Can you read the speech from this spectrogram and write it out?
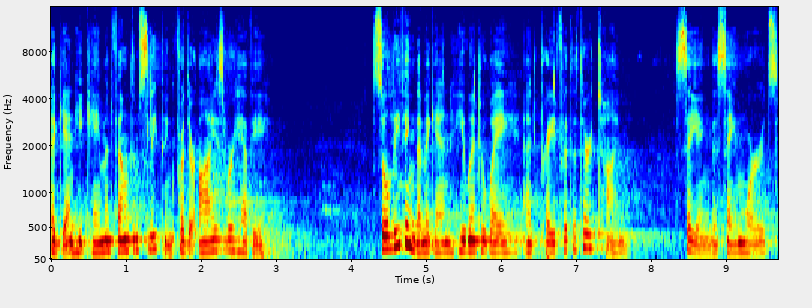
Again, he came and found them sleeping, for their eyes were heavy. So, leaving them again, he went away and prayed for the third time, saying the same words.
